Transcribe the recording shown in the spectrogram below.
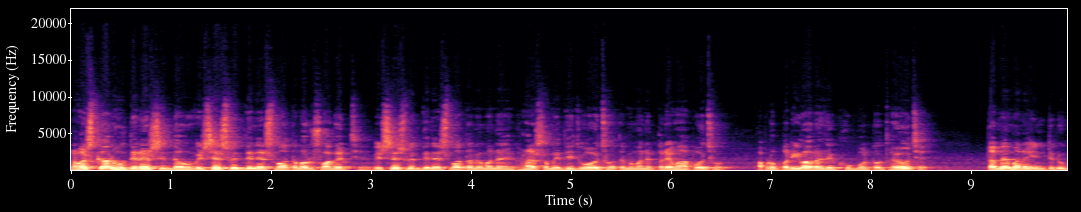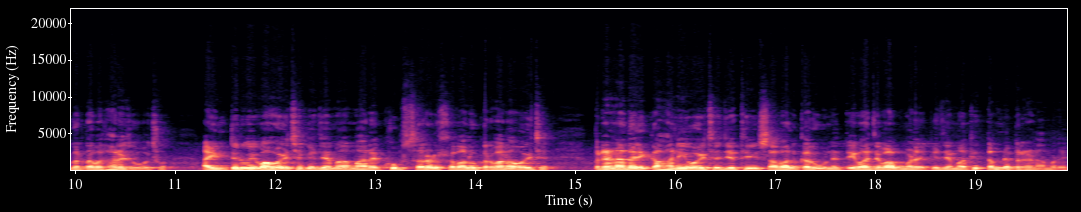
નમસ્કાર, હું દિનેશ સિંધા. વિશેષ વિથ દિનેશમાં તમારું સ્વાગત છે. વિશેષ વિથ દિનેશમાં તમે મને ઘણા સમયથી જુઓ છો, તમે મને પ્રેમ આપો છો. આપણો પરિવાર આજે ખૂબ મોટો થયો છે. તમે મને ઇન્ટરવ્યૂ કરતાં વધારે જુઓ છો. આ ઇન્ટરવ્યૂ એવા હોય છે કે જેમાં મારે ખૂબ સરળ સવાલો કરવાના હોય છે, પ્રેરણાદાયી કહાની હોય છે, જેથી સવાલ કરું અને એવા જવાબ મળે કે જેમાંથી તમને પ્રેરણા મળે.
